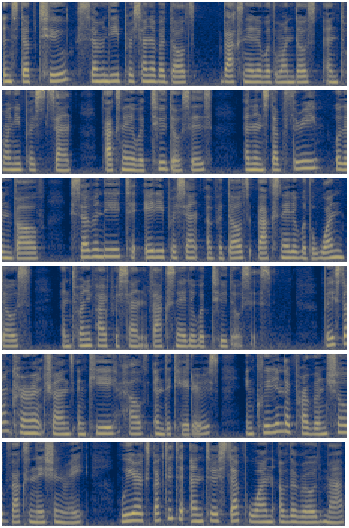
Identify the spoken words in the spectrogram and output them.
In step two, 70% of adults vaccinated with one dose and 20% vaccinated with two doses. And in step three, would involve 70 to 80% of adults vaccinated with one dose and 25% vaccinated with two doses. Based on current trends and key health indicators, including the provincial vaccination rate, we are expected to enter step one of the roadmap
